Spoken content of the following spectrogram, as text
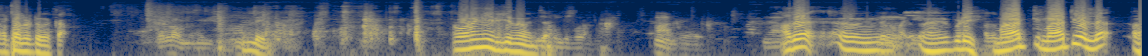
തട്ടാലിട്ട് വെക്കാം. ഇല്ല ഇല്ല. ഉണങ്ങിയിരിക്കുന്ന ബെഞ്ചാ. അതെ ഇവിടെ മാറ്റി മാറ്റിയല്ല ആ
